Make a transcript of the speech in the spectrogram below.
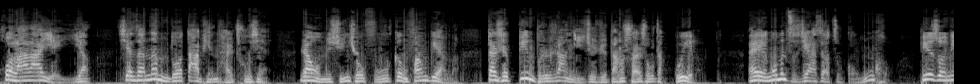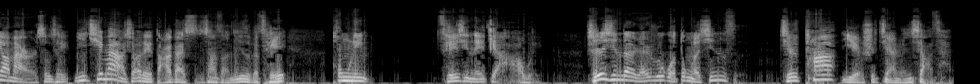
货拉拉也一样。现在那么多大平台出现。让我们寻求服务更方便了，但是并不是让你就去当甩手掌柜了。哎，我们自己还是要做功课。比如说你要买二手车，你起码要晓得大概市场上你这个车同龄车型的价位。执行的人如果动了心思，其实他也是见人下菜。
